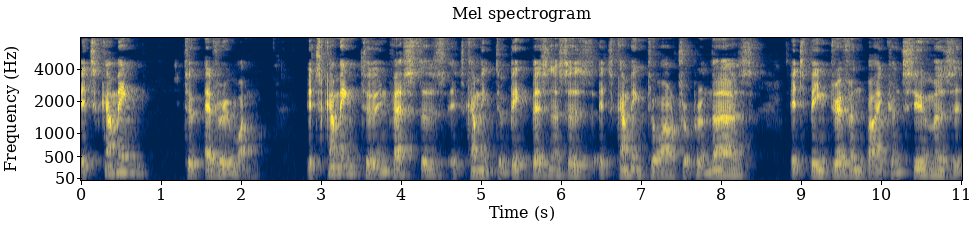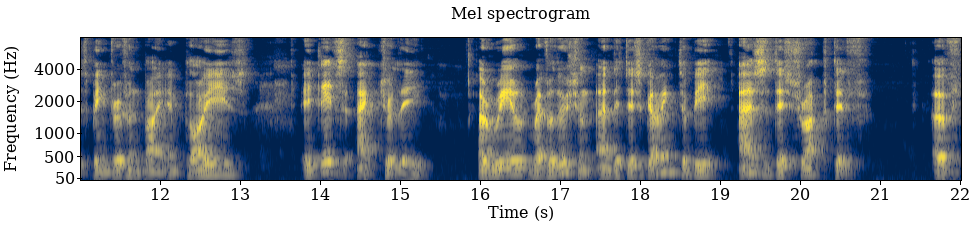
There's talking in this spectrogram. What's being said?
It's coming to everyone. It's coming to investors, it's coming to big businesses, it's coming to entrepreneurs, it's being driven by consumers, it's being driven by employees. It is actually a real revolution, and it is going to be as disruptive of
